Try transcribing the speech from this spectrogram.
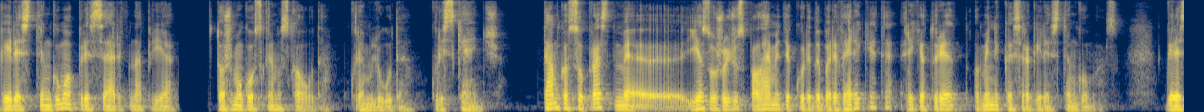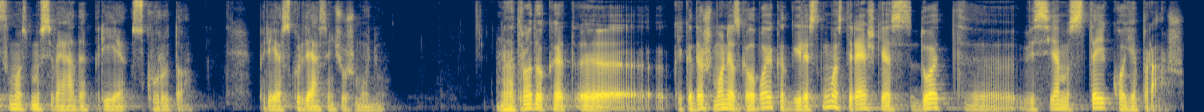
gailestingumo prisertina prie to žmogaus, kuriam skauda, kuriam liūda, kuris kenčia. Tam, kad suprastume Jėzaus žodžius palaiminti, kurį dabar verkėte, reikia turėti omeny, kas yra gailestingumas. Gailestingumas mus veda prie skurdo, prie skurdėsančių žmonių. Man atrodo, kad e, kai kada žmonės galvoja, kad gailestingumas tai reiškia duoti e, visiems tai, ko jie prašo.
